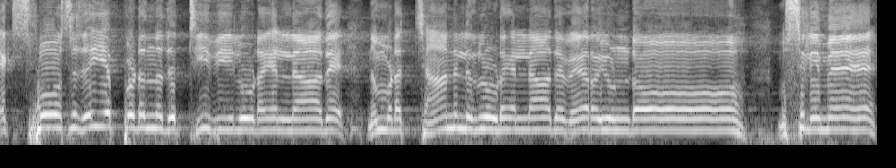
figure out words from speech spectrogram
എക്സ്പോസ് ചെയ്യപ്പെടുന്നത് ടി വിയിലൂടെ അല്ലാതെ നമ്മുടെ ചാനലുകളിലൂടെ അല്ലാതെ വേറെയുണ്ടോ? മുസ്ലിമേ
